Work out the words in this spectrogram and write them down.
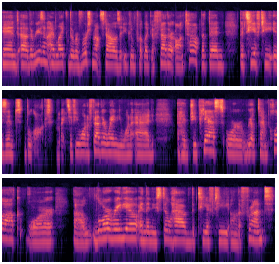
And uh, the reason I like the reverse mount style is that you can put like a feather on top, but then the TFT isn't blocked, right? So if you want a feather wing, you want to add a GPS or real-time clock or uh, LoRa radio, and then you still have the TFT on the front.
